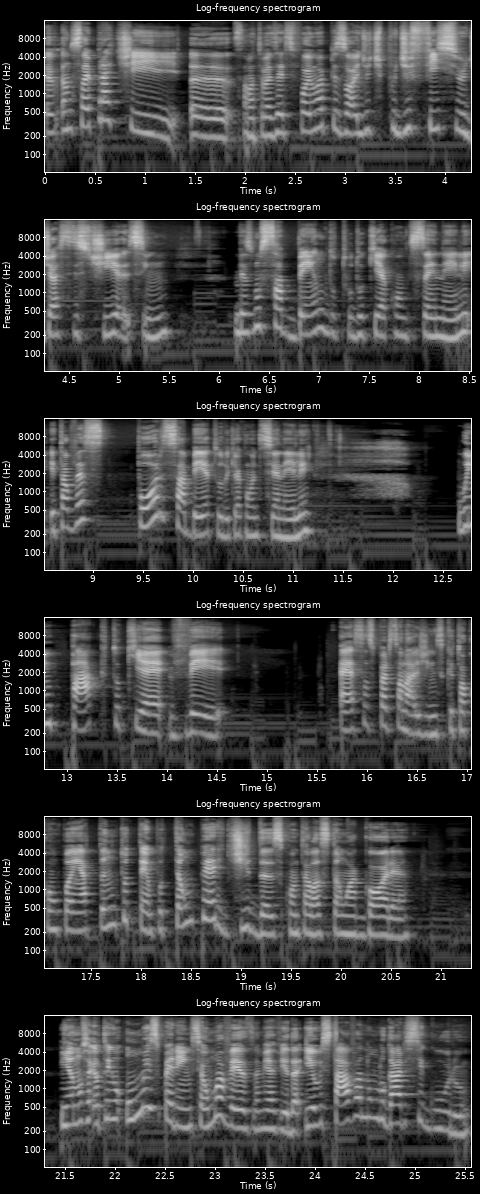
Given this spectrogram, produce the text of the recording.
eu não sei pra ti, uh, Samantha, mas esse foi um episódio, tipo, difícil de assistir, assim. Mesmo sabendo tudo o que ia acontecer nele. E talvez por saber tudo o que acontecia nele, o impacto que é ver essas personagens que tu acompanha há tanto tempo tão perdidas quanto elas estão agora. E eu não sei, eu tenho uma experiência uma vez na minha vida e eu estava num lugar seguro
